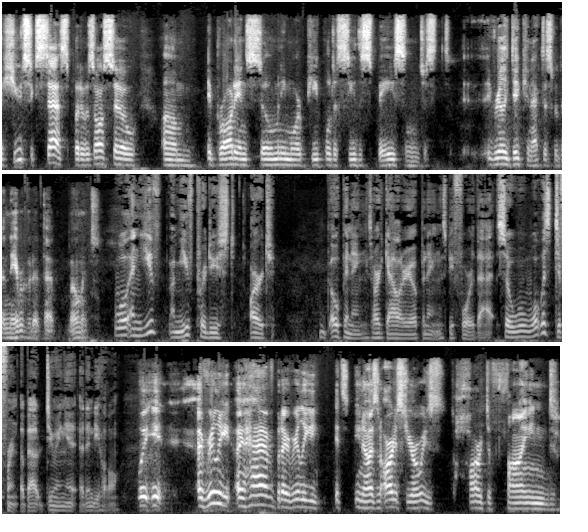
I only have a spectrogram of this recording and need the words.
a huge success, but it was also um, it brought in so many more people to see the space and just it really did connect us with the neighborhood at that moment. Well, and you've I mean you've produced art openings, art gallery openings before that. So what was different about doing it at Indy Hall? Well, it, I really I have, but I really it's you know as an artist you're always hard to find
